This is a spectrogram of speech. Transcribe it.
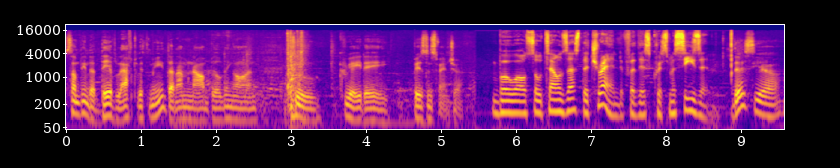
something that they've left with me that I'm now building on to create a business venture. Bo also tells us the trend for this Christmas season. This year,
